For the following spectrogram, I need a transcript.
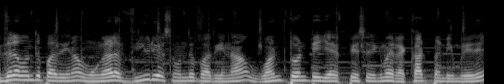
இதில் வந்து பார்த்தீங்கன்னா உங்களால் வீடியோஸ் வந்து பார்த்தீங்கன்னா ஒன் டுவெண்ட்டி எஃபிஎஸ் வரைக்குமே ரெக்கார்ட் பண்ணிக்க முடியுது.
